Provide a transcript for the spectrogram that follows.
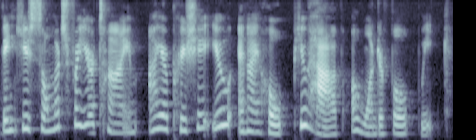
Thank you so much for your time. I appreciate you and I hope you have a wonderful week.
